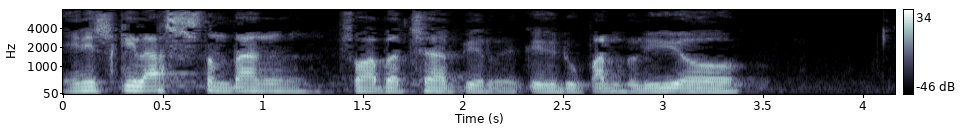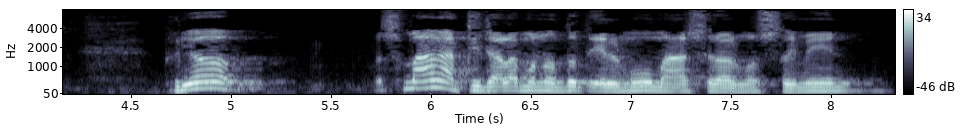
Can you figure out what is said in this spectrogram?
Ini sekilas tentang sahabat Jabir, kehidupan beliau. Beliau semangat di dalam menuntut ilmu, ma'asyiral muslimin.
